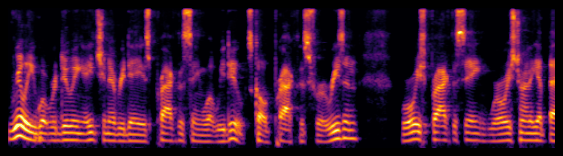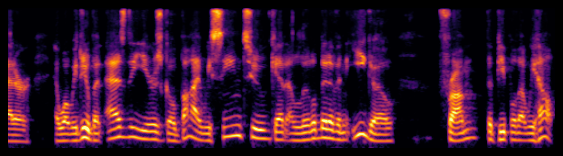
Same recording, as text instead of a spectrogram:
really what we're doing each and every day is practicing what we do. It's called practice for a reason. We're always practicing, we're always trying to get better at what we do. But as the years go by, we seem to get a little bit of an ego from the people that we help.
